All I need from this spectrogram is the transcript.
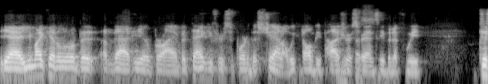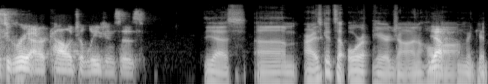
Yeah, you might get a little bit of that here, Brian. But thank you for your support of this channel. We can all be Padres Yes. fans, even if we disagree on our college allegiances. Yes. Um. All right. Let's get to Ora here, John. Hold Yeah. on. Let get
